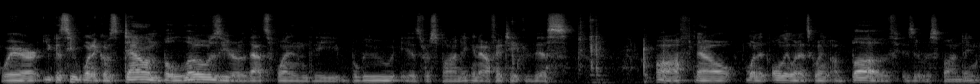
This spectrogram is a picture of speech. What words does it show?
Where you can see when it goes down below zero, that's when the blue is responding. And now if I take this off. Now, when it, only when it's going above is it responding.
